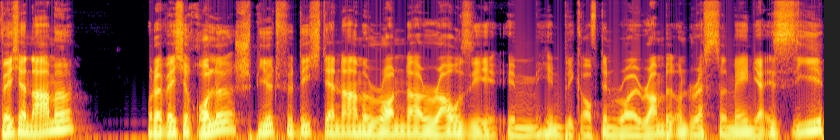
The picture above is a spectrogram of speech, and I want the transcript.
Welcher Name oder welche Rolle spielt für dich der Name Ronda Rousey im Hinblick auf den Royal Rumble und WrestleMania? Ist sie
